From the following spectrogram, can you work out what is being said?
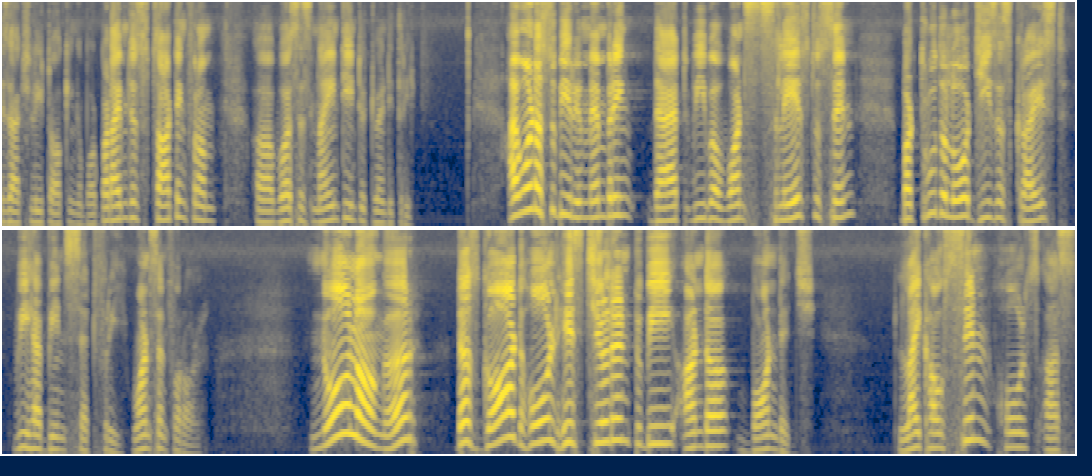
is actually talking about. But I'm just starting from uh, verses 19 to 23. I want us to be remembering that we were once slaves to sin, but through the Lord Jesus Christ, we have been set free once and for all. No longer does God hold his children to be under bondage, like how sin holds us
